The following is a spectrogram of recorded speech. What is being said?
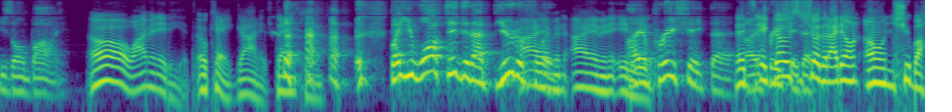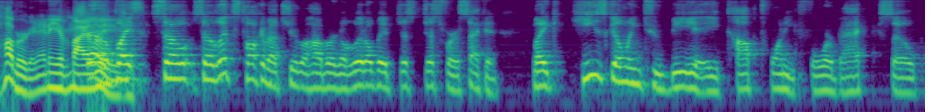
He's on bye. Oh, I'm an idiot. Okay, got it. Thank you. but you walked into that beautifully. I am an I am an idiot. I appreciate that. I it goes to appreciate show that I don't own Chuba Hubbard in any of my no, leagues. but so so let's talk about Chuba Hubbard a little bit just just for a second. Like he's going to be a top 24 back. So,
